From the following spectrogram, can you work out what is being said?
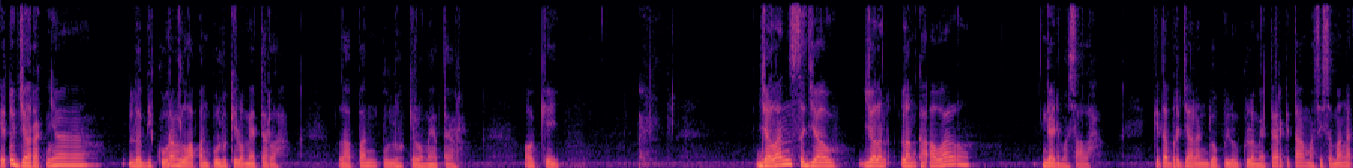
Itu jaraknya lebih kurang 80 km lah. 80 km. Oke. Jalan sejauh jalan langkah awal nggak ada masalah kita berjalan 20 km kita masih semangat.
